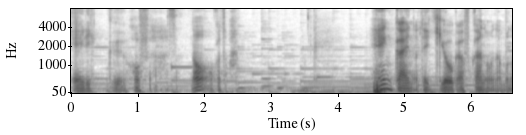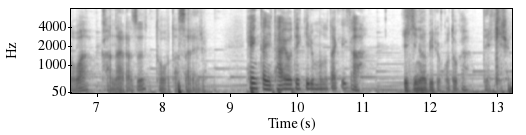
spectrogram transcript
エリック・ホファーさんのお言葉。変化への適応が不可能なものは必ず淘汰される。変化に対応できるものだけが生き延びることができる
